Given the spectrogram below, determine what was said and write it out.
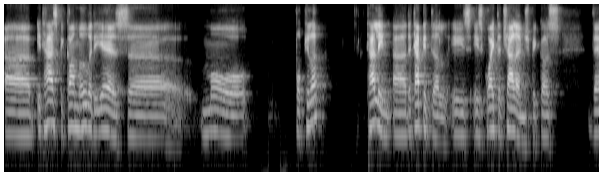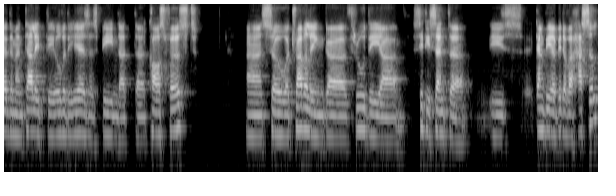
Uh, it has become over the years uh, more popular. Tallinn, uh, the capital, is is quite a challenge because there the mentality over the years has been that cars first. So traveling through the city center is can be a bit of a hassle,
